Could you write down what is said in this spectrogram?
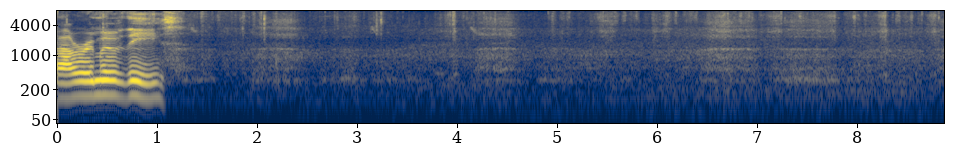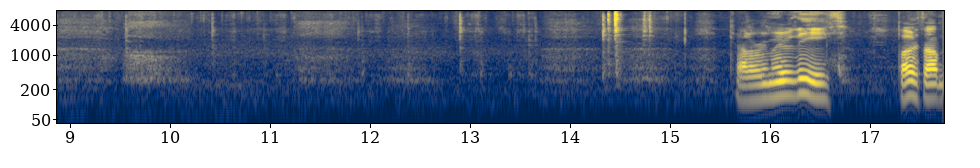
I'll remove these. Gotta remove these, both of them.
